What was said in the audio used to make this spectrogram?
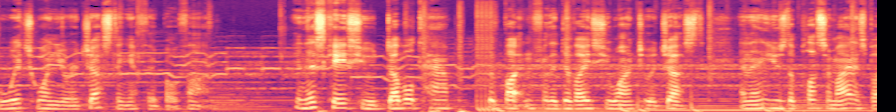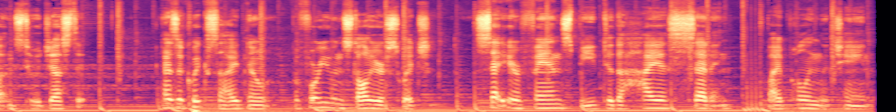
which one you're adjusting if they're both on. In this case, you double tap the button for the device you want to adjust, and then use the plus or minus buttons to adjust it. As a quick side note, before you install your switch, set your fan speed to the highest setting by pulling the chain.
